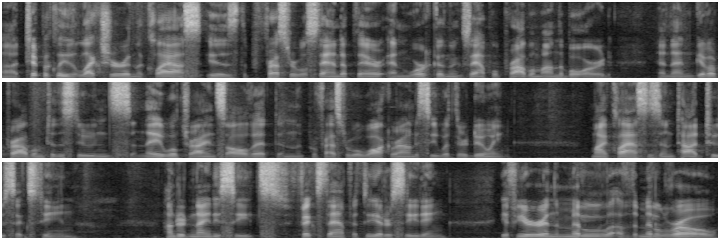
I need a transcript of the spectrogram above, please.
Uh, typically, the lecture in the class is the professor will stand up there and work an example problem on the board, and then give a problem to the students, and they will try and solve it, and the professor will walk around to see what they're doing. My class is in Todd 216, 190 seats, fixed amphitheater seating. If you're in the middle of the middle row,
